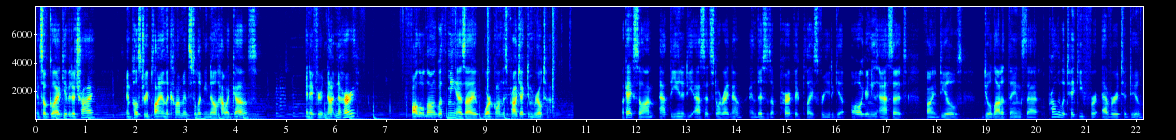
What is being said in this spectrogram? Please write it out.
And so go ahead, give it a try, and post a reply in the comments to let me know how it goes. And if you're not in a hurry, follow along with me as I work on this project in real time. Okay, so I'm at the Unity Asset Store right now, and this is a perfect place for you to get all your new assets, find deals, do a lot of things that probably would take you forever to do,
